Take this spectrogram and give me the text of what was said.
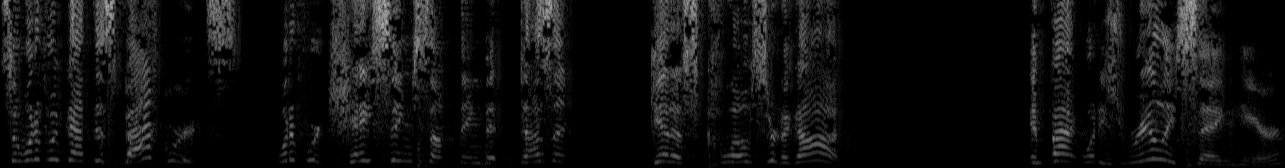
So, what if we've got this backwards? What if we're chasing something that doesn't get us closer to God? In fact, what he's really saying here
